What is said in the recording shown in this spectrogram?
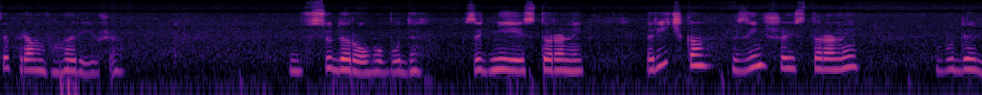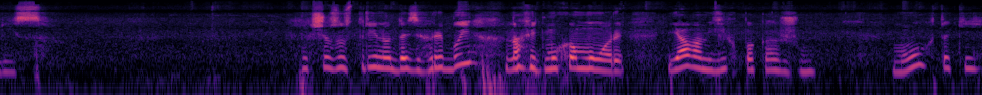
Це прямо вгорі вже. Всю дорогу буде. З однієї сторони річка, з іншої сторони буде ліс. Якщо зустріну десь гриби, навіть мухомори, я вам їх покажу. Мох такий.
